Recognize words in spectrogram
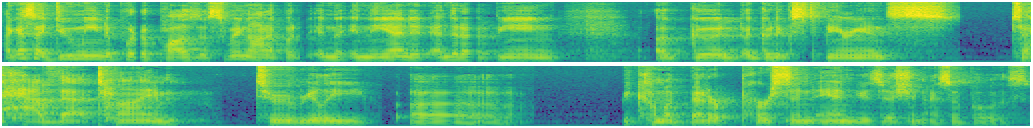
I guess I do mean to put a positive swing on it, but in the in the end, it ended up being a good a good experience to have that time to really uh, become a better person and musician, I suppose.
